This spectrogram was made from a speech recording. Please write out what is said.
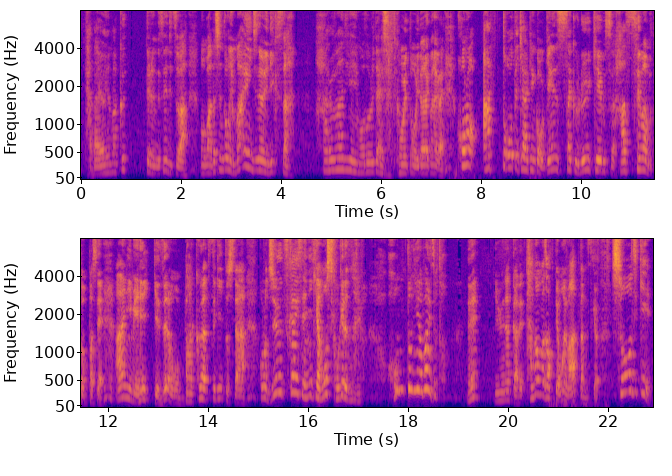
漂いまくってるんですね実はもう私のところに毎日のようにリクさん春アニメに戻りたいですってコメントもいただく中で、この圧倒的派遣校、原作累計部数8000万部突破して、アニメ1期ゼロも爆発的ヒットした、この呪術廻戦2期がもし焦げるとなれば、本当にやばいぞと、ね、いう中で頼むぞって思いもあったんですけど、正直、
